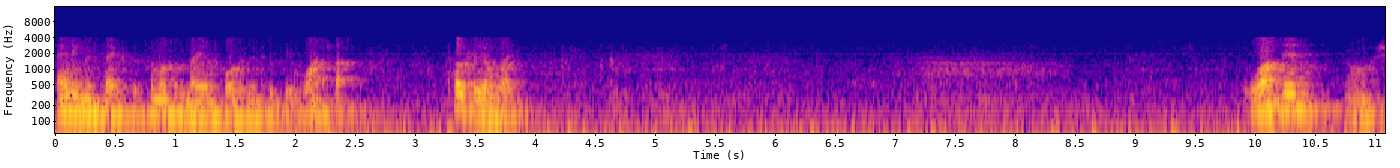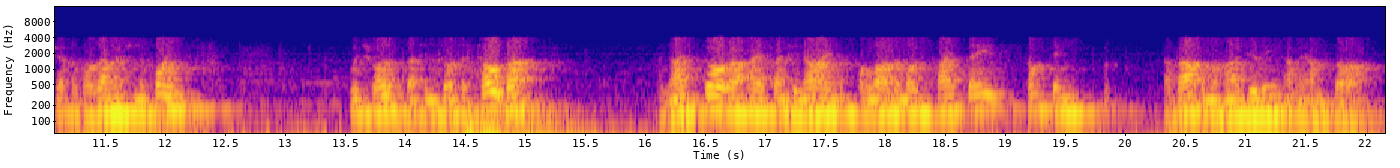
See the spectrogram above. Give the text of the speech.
any mistakes that some of them may have fallen into, it wipes that totally away. What did, oh, Shaykh Fawzan mentioned a point, which was that in Surah Tawbah, the ninth surah, ayah 29, Allah the Most High says something about the Muhajirin and the Ansar.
